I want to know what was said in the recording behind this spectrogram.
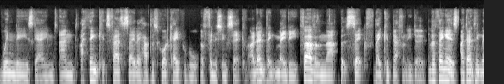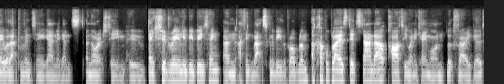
win these games. And I think it's fair to say they have the squad capable of finishing sixth. I don't think maybe further than that, but sixth they could definitely do. The thing is, I don't think they were that convincing again against a Norwich team who they should really be beating. And I think that's going to be the problem. A couple players did stand out. Partey, when he came on, looked very good.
